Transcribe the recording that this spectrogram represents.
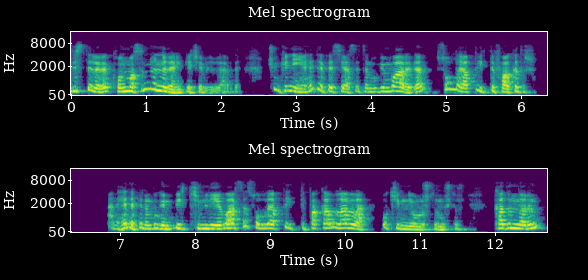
listelere konmasının önüne geçebilirlerdi. Çünkü niye? HDP siyasetini bugün var eden solla yaptığı ittifakıdır. Yani HDP'nin bugün bir kimliği varsa solla yaptığı ittifaklarla o kimliği oluşturmuştur. Kadınların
